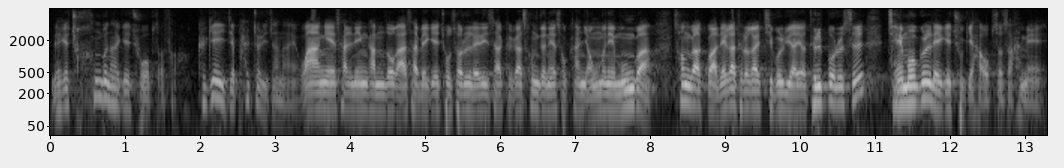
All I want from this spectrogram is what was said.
내게 충분하게 주옵소서. 그게 이제 8절이잖아요. 왕의 살린 감독 아삽에게 조서를 내리사 그가 성전에 속한 영문의 문과 성곽과 내가 들어갈 집을 위하여 들보를 쓸 제목을 내게 주게 하옵소서 하매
